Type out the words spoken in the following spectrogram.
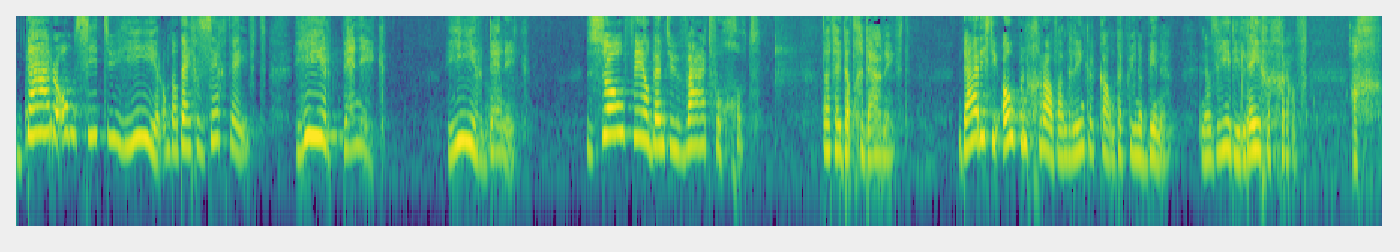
Daarom zit u hier, omdat hij gezegd heeft, hier ben ik. Hier ben ik. Zoveel bent u waard voor God. Dat hij dat gedaan heeft. Daar is die open graf aan de linkerkant. Daar kun je naar binnen. En dan zie je die lege graf. Ach,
